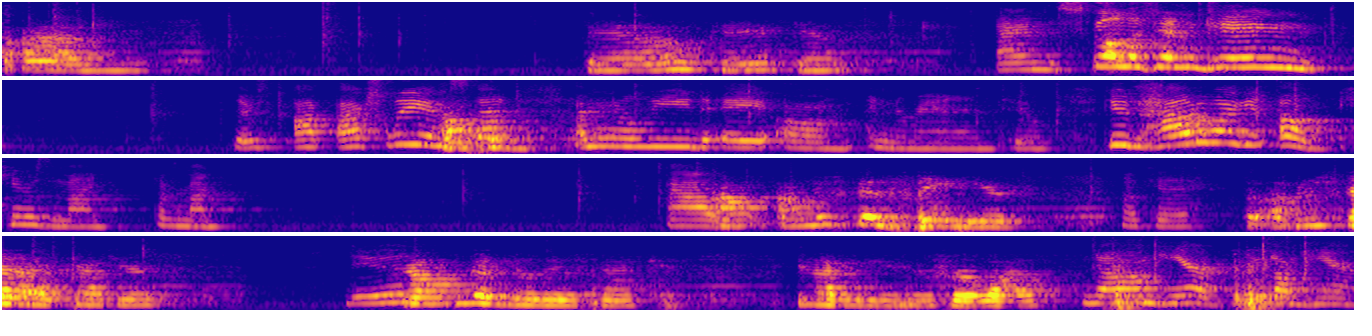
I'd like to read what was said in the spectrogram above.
Um. Yeah, okay, I guess. I'm the skeleton king. There's actually instead Awesome. I'm gonna lead a um Enderman in too. Dude, how do I get? Oh, here's the mine. Never mind. Ow. I'm, I'm just gonna stay here. Okay, So I'm just gonna crouch here. dude. No, I'm gonna go get a snack. You're not gonna be here for a while. No, I'm here. Dude, I'm here.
